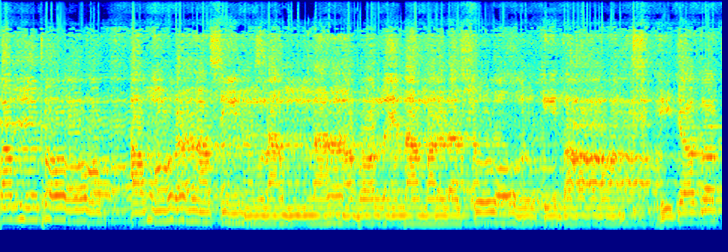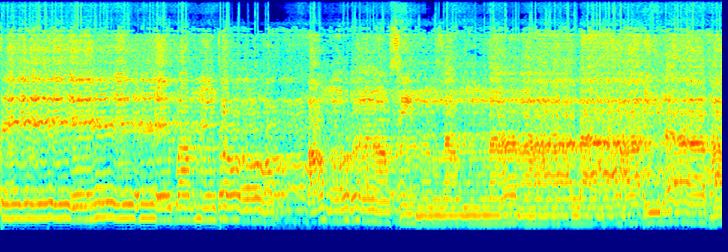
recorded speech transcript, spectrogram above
বান্ধব আমরা চিনলাম না, বলেন আমার রাসূল কি দান এই জগতে বান্ধব আমরা চিনলাম না ইলাহা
